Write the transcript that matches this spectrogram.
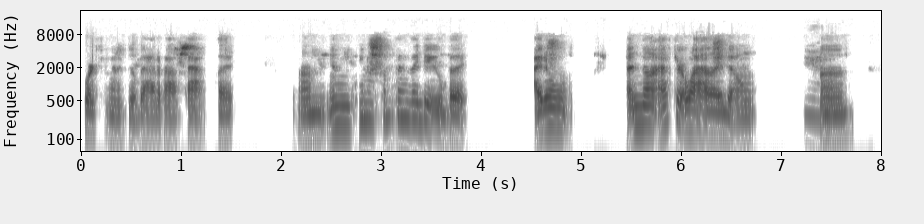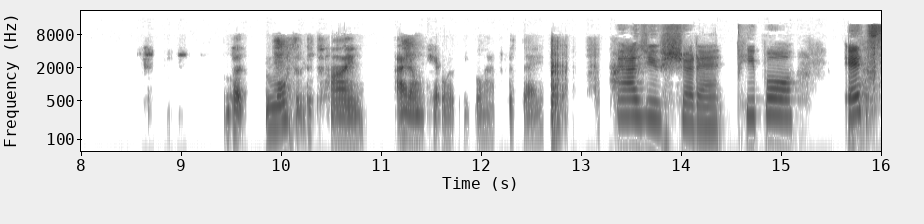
course you're gonna feel bad about that. But um, and you know, sometimes I do, but I don't. And not after a while, I don't. Yeah. Um, but most of the time, I don't care what people have to say. As you shouldn't. People, it's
